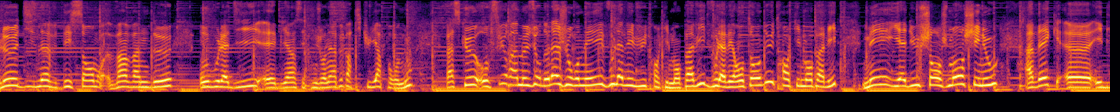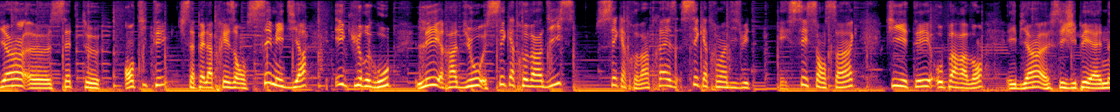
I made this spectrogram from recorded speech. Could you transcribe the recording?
le 19 décembre 2022. On vous l'a dit, eh bien, c'est une journée un peu particulière pour nous. Parce que au fur et à mesure de la journée, vous l'avez vu tranquillement pas vite, vous l'avez entendu tranquillement pas vite, mais il y a du changement chez nous avec euh, eh euh, cette euh, entité qui s'appelle à présent C-Média et qui regroupe les radios C90, C93, C98 et C105 qui étaient auparavant eh bien euh, CJPN,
